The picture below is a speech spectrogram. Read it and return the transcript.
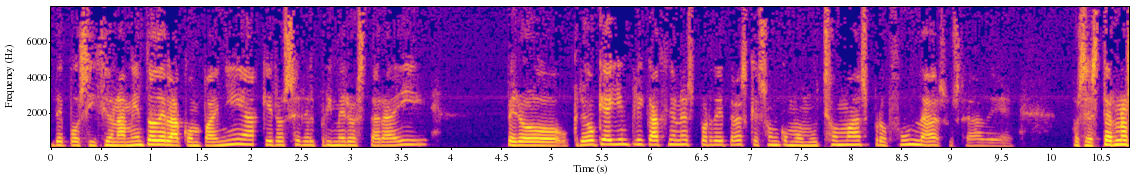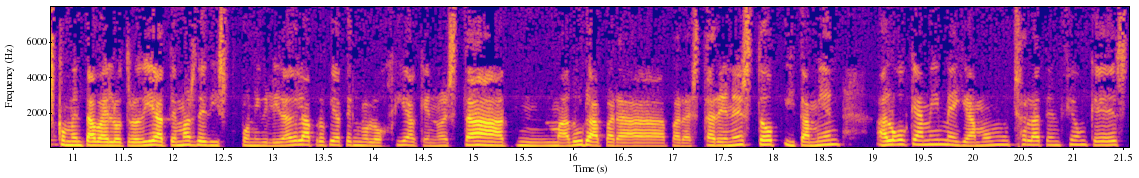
de posicionamiento de la compañía, quiero ser el primero a estar ahí, pero creo que hay implicaciones por detrás que son como mucho más profundas, o sea, de, pues Esther nos comentaba el otro día temas de disponibilidad de la propia tecnología que no está madura para, para estar en esto y también algo que a mí me llamó mucho la atención que es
